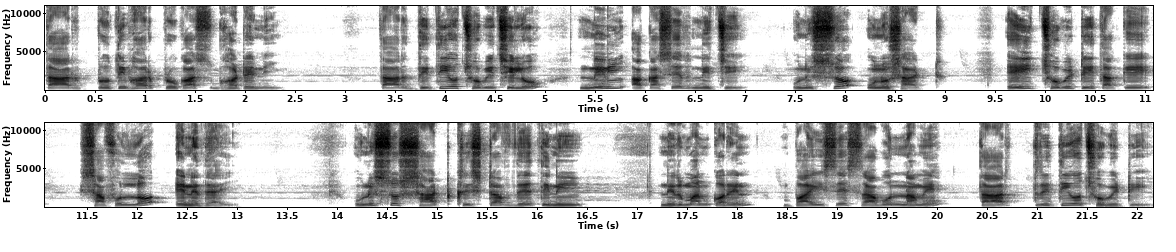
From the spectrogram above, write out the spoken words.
তার প্রতিভার প্রকাশ ঘটেনি। তার দ্বিতীয় ছবি ছিল নীল আকাশের নিচে। উনিশশো উনষাট। এই ছবিটি তাকে সাফল্য এনে দেয়। উনিশশো ষাট খ্রিস্টাব্দে তিনি নির্মাণ করেন বাইশে শ্রাবণ নামে তার তৃতীয় ছবিটি।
